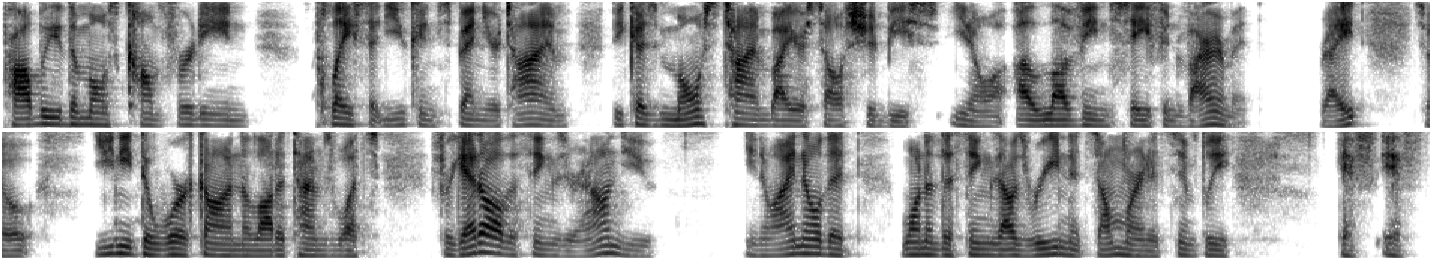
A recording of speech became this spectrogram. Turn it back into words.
probably the most comforting place that you can spend your time because most time by yourself should be, you know, a loving, safe environment, right? So you need to work on a lot of times what's forget all the things around you. You know, I know that one of the things I was reading it somewhere and it's simply if if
